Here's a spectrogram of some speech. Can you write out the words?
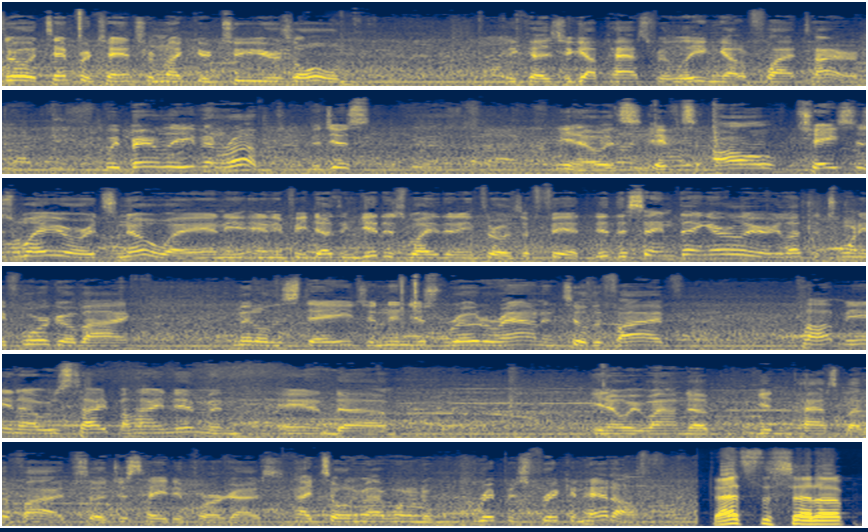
Throw a temper tantrum like you're two years old because you got passed for the lead and got a flat tire. We barely even rubbed. It just, you know, it's if it's all Chase's way or it's no way, and, he, and if he doesn't get his way, then he throws a fit. Did the same thing earlier. He let the 24 go by, middle of the stage, and then just rode around until the five caught me, and I was tight behind him, and and uh, you know we wound up getting passed by the five. So just hated for our guys. I told him I wanted to rip his freaking head off. That's the setup.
